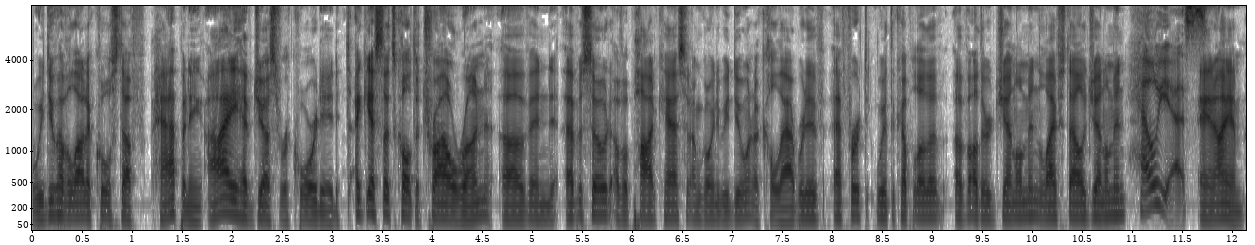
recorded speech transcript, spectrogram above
We do have a lot of cool stuff happening. I have just recorded, I guess let's call it a trial run of an episode of a podcast that I'm going to be doing, a collaborative effort with a couple of, of other gentlemen, lifestyle gentlemen. Hell yes. And I am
